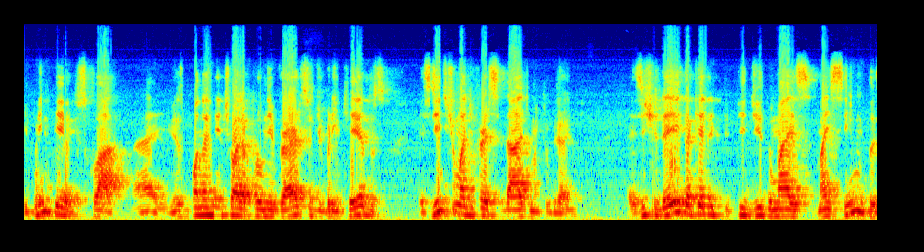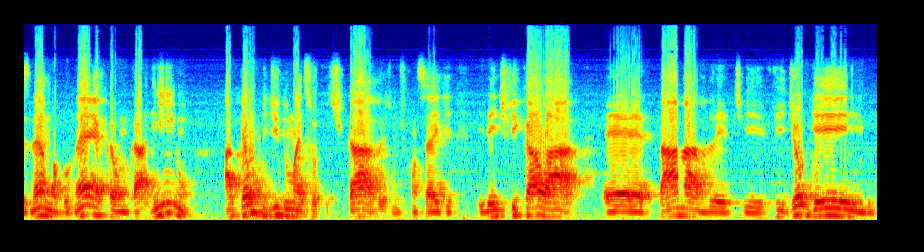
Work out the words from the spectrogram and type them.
e brinquedos, claro. Né? E mesmo quando a gente olha para o universo de brinquedos, existe uma diversidade muito grande. Existe desde aquele pedido mais, mais simples, né? uma boneca, um carrinho, até um pedido mais sofisticado. A gente consegue identificar lá é, tablet, videogame,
